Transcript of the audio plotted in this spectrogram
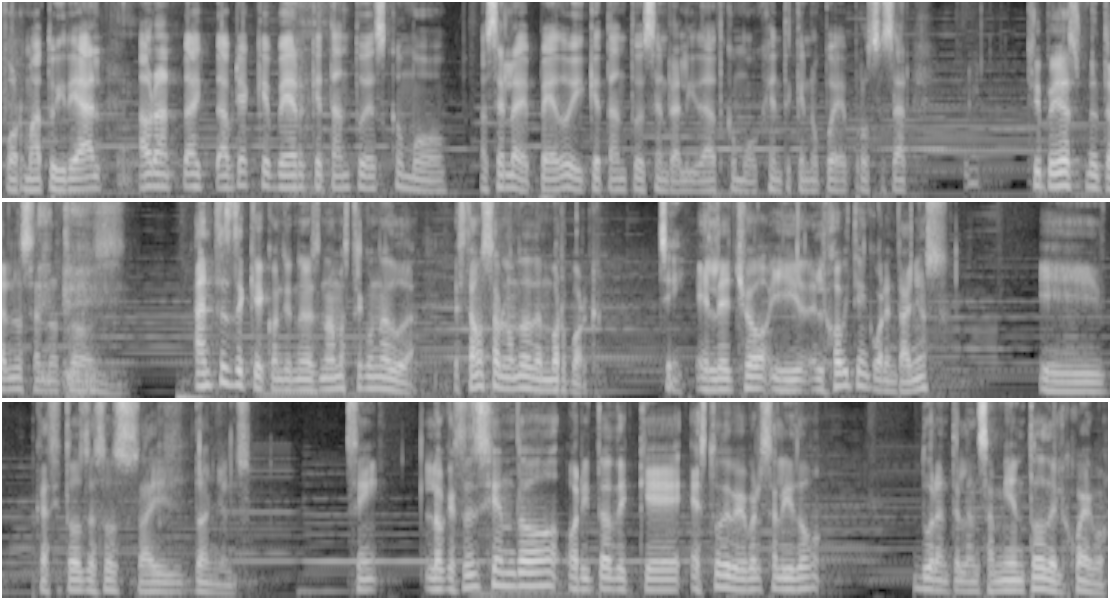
formato ideal. Ahora hay- habría que ver qué tanto es como hacerla de pedo y qué tanto es en realidad como gente que no puede procesar. Sí, pero ya es meternos en otros. Antes de que continúes, nada más tengo una duda. Estamos hablando de Morborg. Sí. El hecho, y el hobby tiene 40 años y casi todos de esos hay dungeons. Sí, lo que estás diciendo ahorita de que esto debe haber salido durante el lanzamiento del juego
